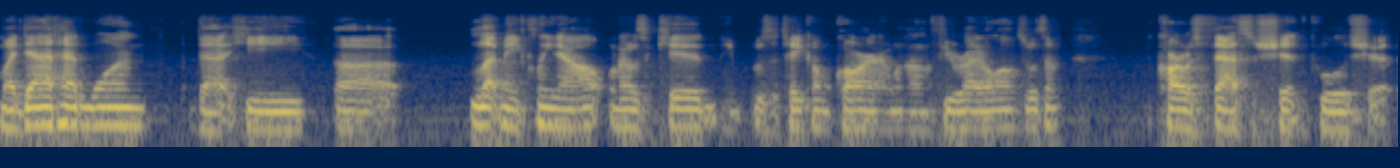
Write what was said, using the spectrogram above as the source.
My dad had one that he uh, let me clean out when I was a kid. It was a take home car, and I went on a few ride alongs with him. The car was fast as shit and cool as shit.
